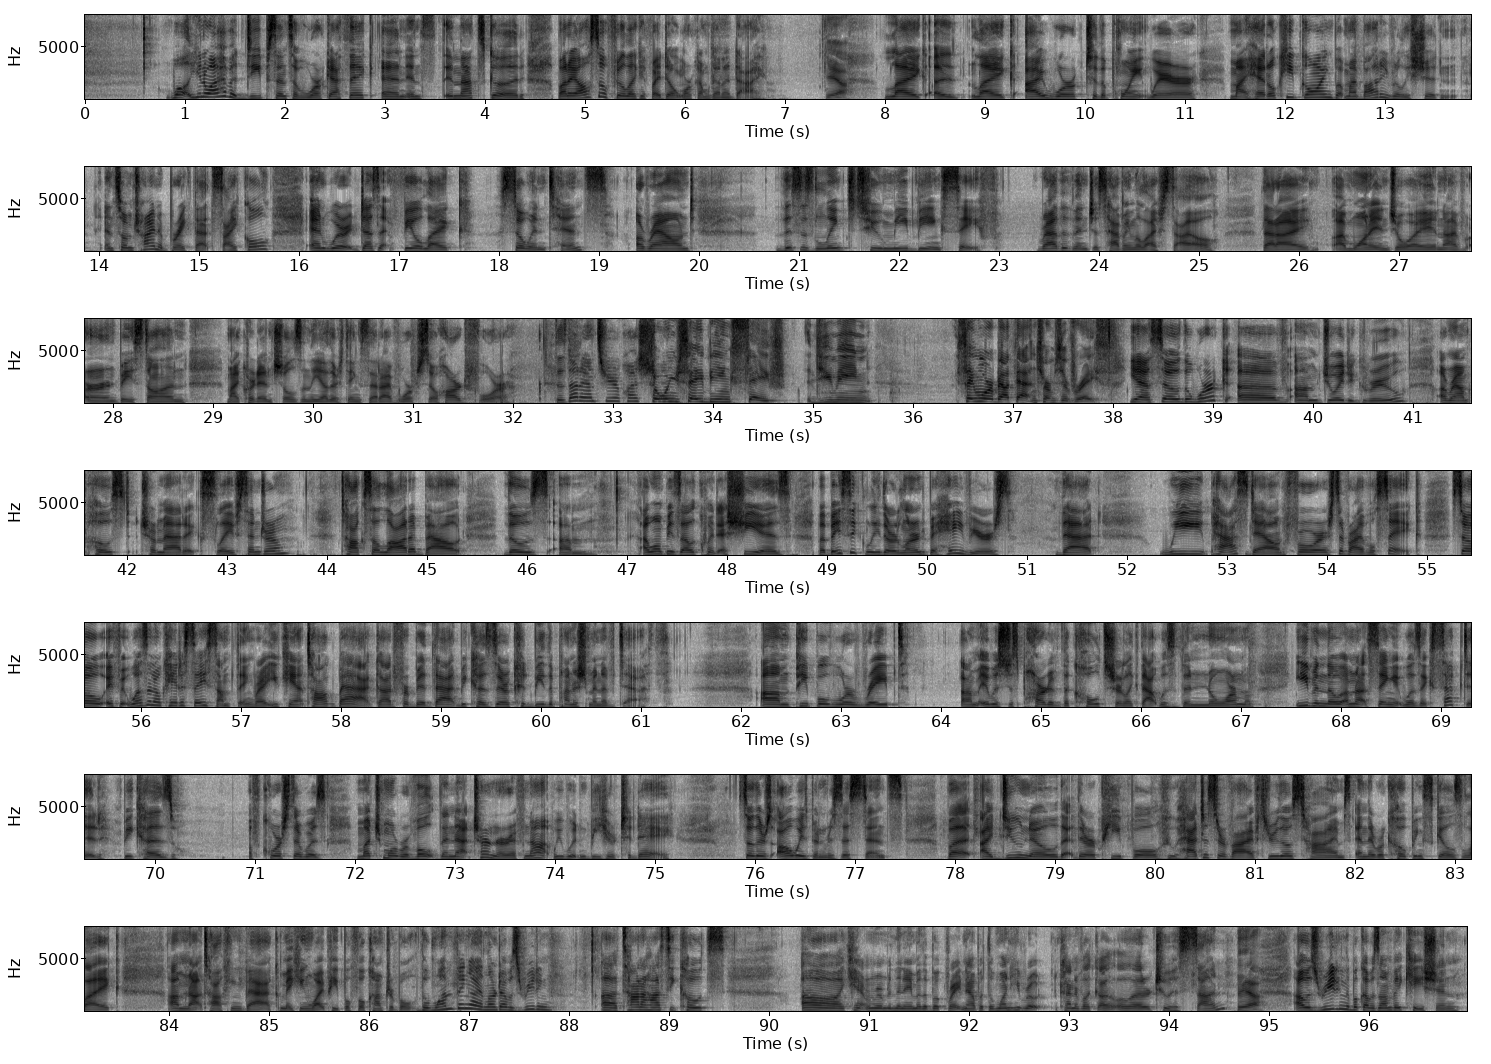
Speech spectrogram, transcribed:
Well, you know, I have a deep sense of work ethic, and and, and that's good. But I also feel like if I don't work, I'm gonna die Yeah. Like a like I work to the point where my head'll keep going, but my body really shouldn't. And so I'm trying to break that cycle and where it doesn't feel like so intense around this is linked to me being safe rather than just having the lifestyle that I, I want to enjoy and I've earned based on my credentials and the other things that I've worked so hard for. Does that answer your question? So when you say being safe, do you mean say more about that in terms of race? Yeah, so the work of um, Joy DeGruy around post traumatic slave syndrome talks a lot about those. Um, I won't be as eloquent as she is, but basically, there are learned behaviors that we pass down for survival's sake. So if it wasn't okay to say something, right, you can't talk back. God forbid that, because there could be the punishment of death. Um, people were raped um, it was just part of the culture. Like that was the norm, even though I'm not saying it was accepted because. Of course, there was much more revolt than Nat Turner. If not, we wouldn't be here today. So there's always been resistance. But I do know that there are people who had to survive through those times, and there were coping skills like um, not talking back, making white people feel comfortable. The one thing I learned, I was reading uh, Ta-Nehisi Coates. Oh, I can't remember the name of the book right now, but the one he wrote, kind of like a, a letter to his son. Yeah. I was reading the book. I was on vacation,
